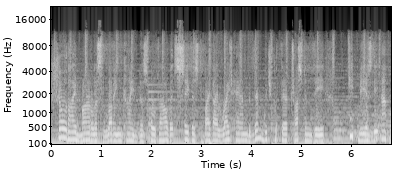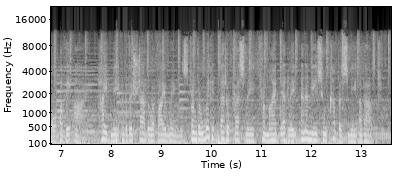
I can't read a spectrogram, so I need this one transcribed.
Show thy marvelous loving kindness, O thou that savest by thy right hand them which put their trust in thee. Keep me as the apple of the eye. Hide me under the shadow of thy wings, from the wicked that oppress me, from my deadly enemies who compass me about.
